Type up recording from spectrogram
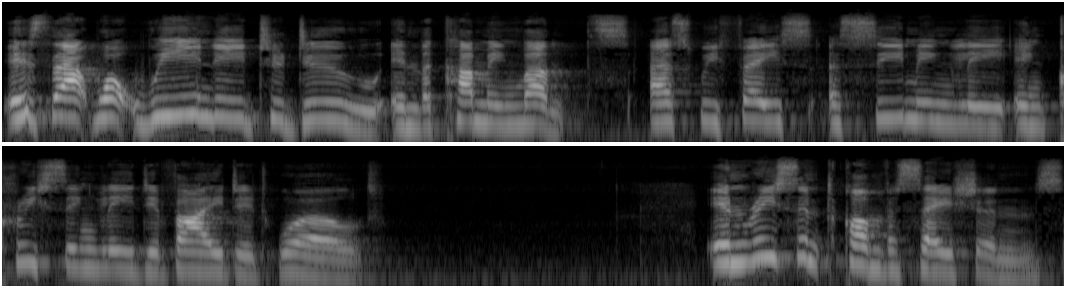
Is that what we need to do in the coming months as we face a seemingly increasingly divided world? In recent conversations,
